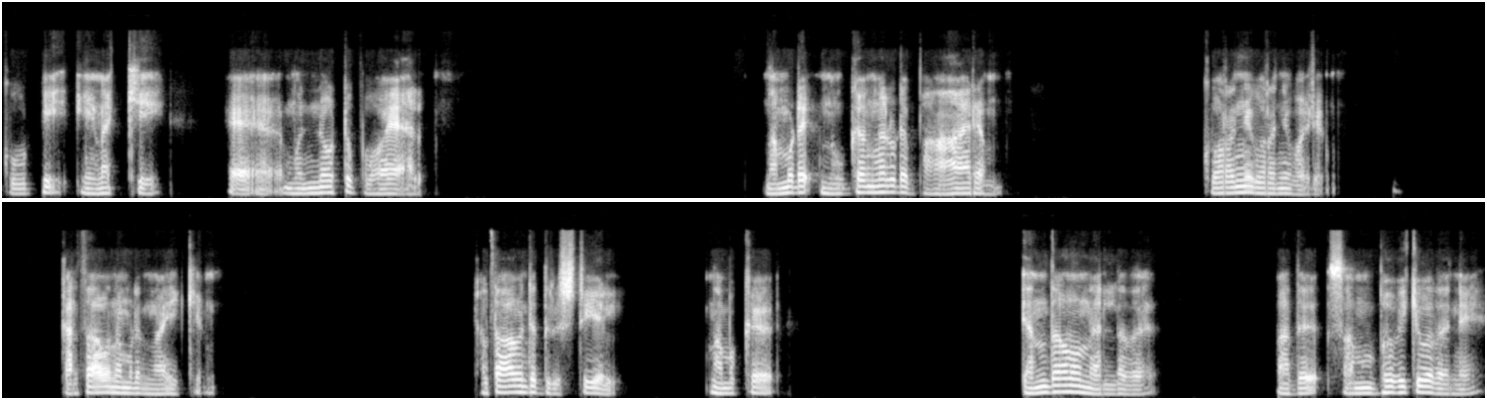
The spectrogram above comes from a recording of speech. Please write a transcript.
കൂട്ടി ഇണക്കി മുന്നോട്ട് പോയാൽ നമ്മുടെ മുഖങ്ങളുടെ ഭാരം കുറഞ്ഞു കുറഞ്ഞു വരും. കർത്താവ് നമ്മളെ നയിക്കും. കർത്താവിന്റെ ദൃഷ്ടിയിൽ നമുക്ക് എന്താണോ നല്ലത് അത് സംഭവിക്കുക തന്നെ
